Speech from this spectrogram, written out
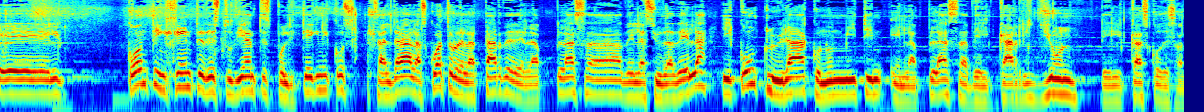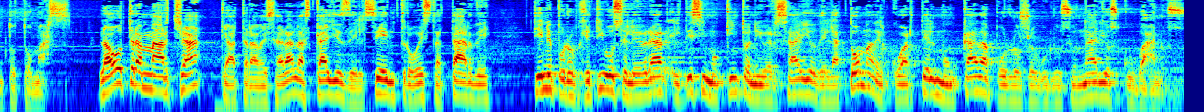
El contingente de estudiantes politécnicos saldrá a las 4 de la tarde de la Plaza de la Ciudadela y concluirá con un mitin en la Plaza del Carrillón del casco de Santo Tomás. La otra marcha, que atravesará las calles del centro esta tarde, tiene por objetivo celebrar el 15 aniversario de la toma del cuartel Moncada por los revolucionarios cubanos.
